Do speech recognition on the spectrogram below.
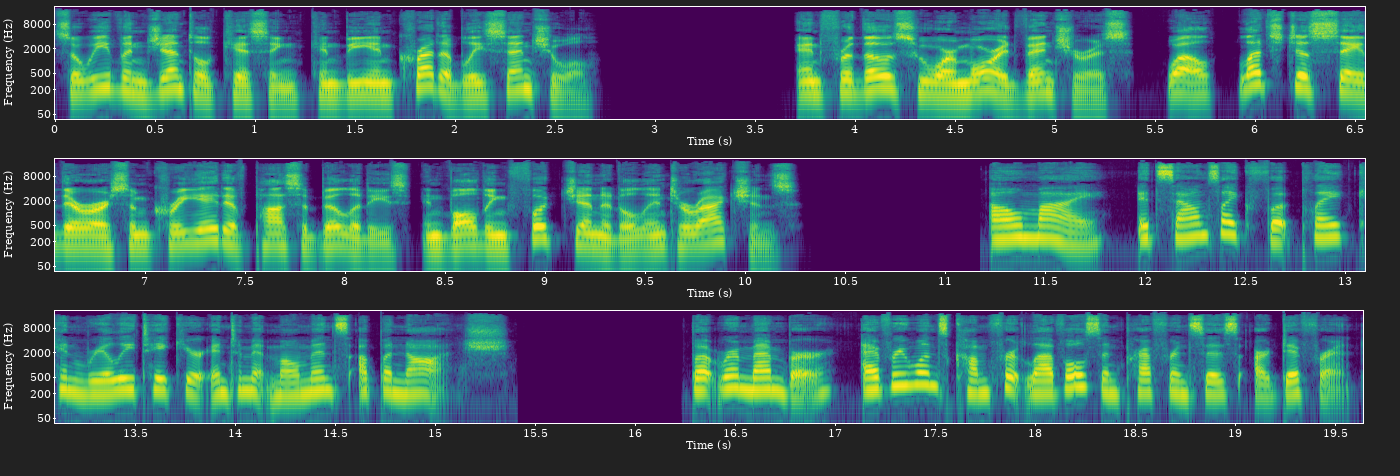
so even gentle kissing can be incredibly sensual. And for those who are more adventurous, well, let's just say there are some creative possibilities involving foot genital interactions. Oh my, it sounds like footplay can really take your intimate moments up a notch. But remember, everyone's comfort levels and preferences are different,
